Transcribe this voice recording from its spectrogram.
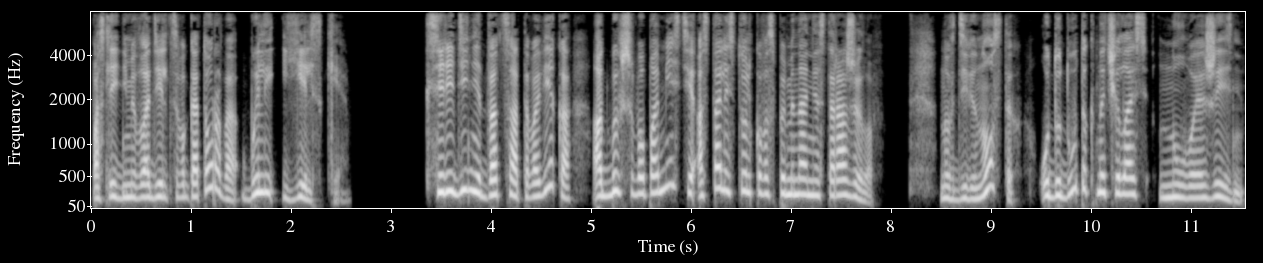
последними владельцами которого были ельские. К середине XX века от бывшего поместья остались только воспоминания старожилов. Но в 90-х у дудуток началась новая жизнь.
